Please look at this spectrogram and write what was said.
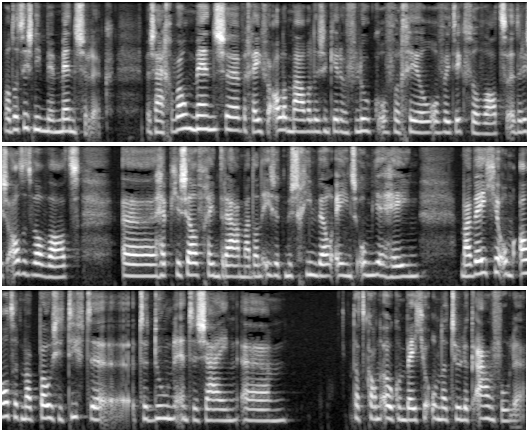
Want dat is niet meer menselijk. We zijn gewoon mensen. We geven allemaal wel eens een keer een vloek of een geel of weet ik veel wat. Er is altijd wel wat. Uh, heb je zelf geen drama, dan is het misschien wel eens om je heen. Maar weet je, om altijd maar positief te, te doen en te zijn. Um, dat kan ook een beetje onnatuurlijk aanvoelen.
